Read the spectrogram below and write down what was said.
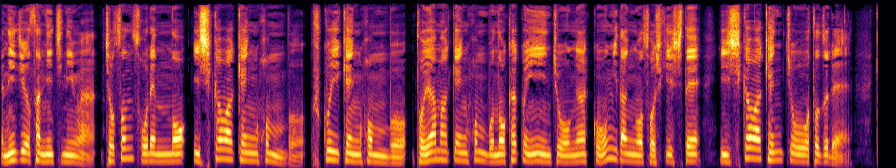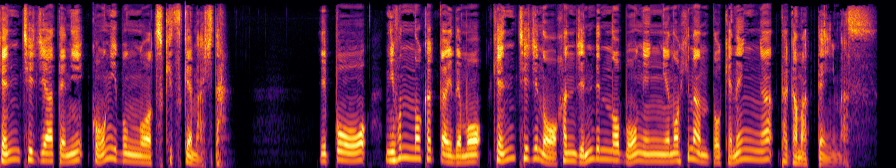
23日には、朝鮮総連の石川県本部、福井県本部、富山県本部の各委員長が抗議団を組織して、石川県庁を訪れ、県知事宛てに抗議文を突きつけました。一方、日本の各界でも県知事の反人倫の暴言への非難と懸念が高まっています。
